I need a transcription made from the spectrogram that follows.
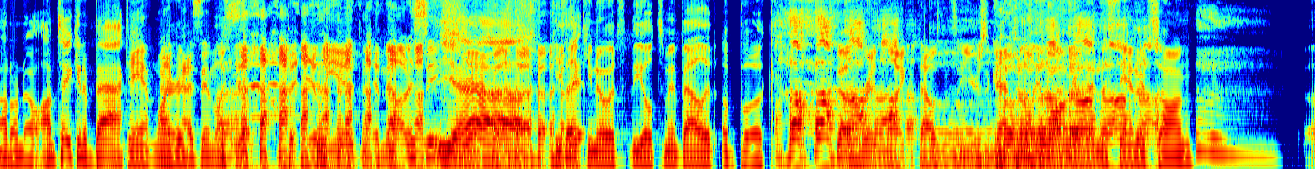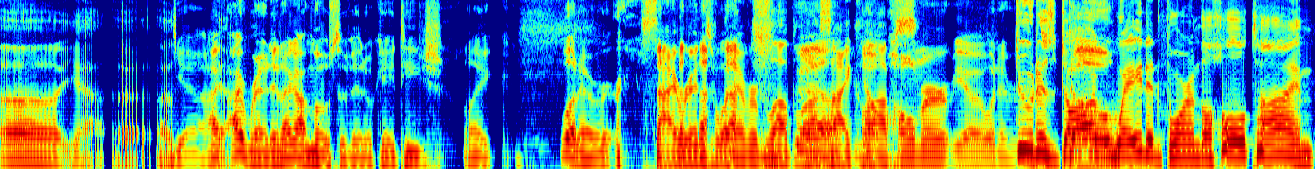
I don't know. I'm taking it back. Damn, Like nerd. as in like the, the Iliad and the Odyssey. Yeah. He's like, you know, it's the ultimate ballad, a book. that was written like thousands of years ago. Definitely longer than the standard song. uh, yeah. Uh, uh, yeah, I, I read it. I got most of it. Okay, teach like whatever. Sirens, whatever, blah, blah, Yeah. You know, Cyclops. Homer, yeah, whatever. dude, his dog Dog. waited for him the whole time.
